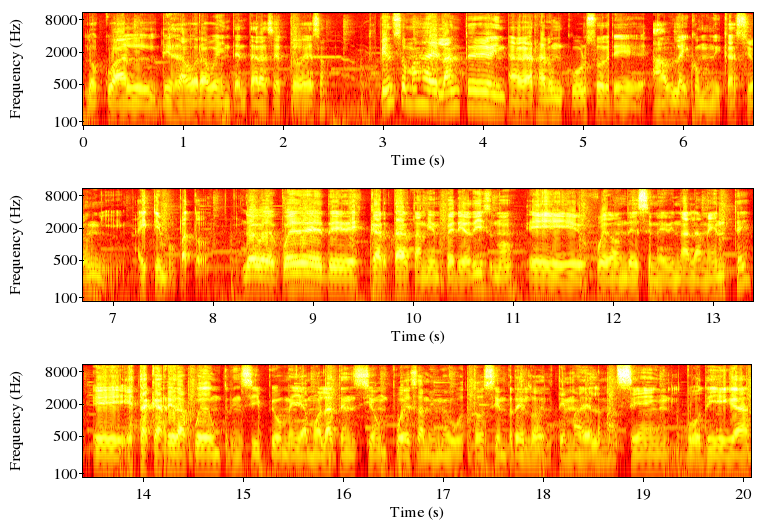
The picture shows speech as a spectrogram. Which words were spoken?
lo cual desde ahora voy a intentar hacer todo eso. Pienso más adelante agarrar un curso de habla y comunicación y hay tiempo para todo. Luego después de, descartar también periodismo, eh, fue donde se me vino a la mente. Eh, esta carrera fue de un principio, me llamó la atención, pues a mí me gustó siempre lo del tema del almacén, bodegas,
